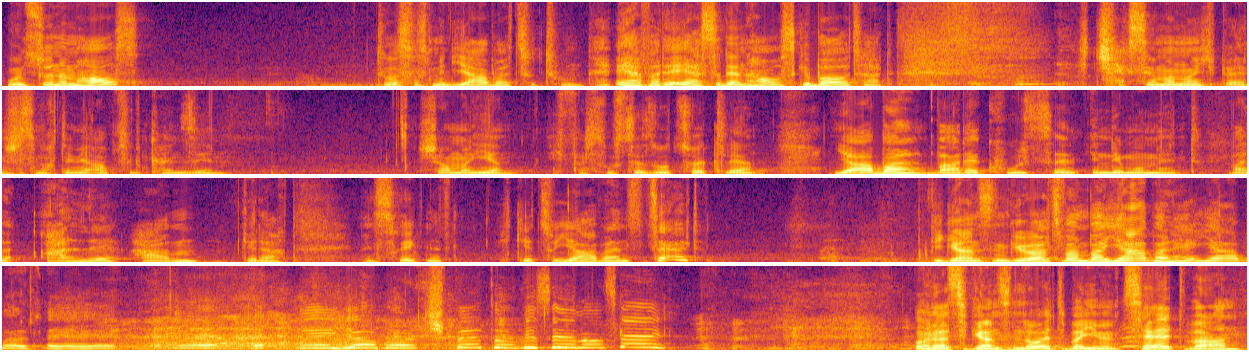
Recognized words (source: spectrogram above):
Wohnst du in einem Haus? Du hast was mit Jabal zu tun. Er war der Erste, der ein Haus gebaut hat. Ich check's immer noch nicht, Bench. Das macht mir absolut keinen Sinn. Schau mal hier, ich versuche es dir so zu erklären. Jabal war der Coolste in dem Moment, weil alle haben gedacht, wenn es regnet, ich gehe zu Jabal ins Zelt. Die ganzen Girls waren bei Jabal. Hey Jabal, hey, hey, hey Jabal, später, wir sehen uns, hey. Und als die ganzen Leute bei ihm im Zelt waren,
